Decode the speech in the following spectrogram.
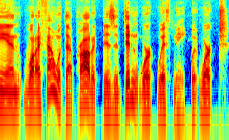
And what I found with that product is it didn't work with me. It worked,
